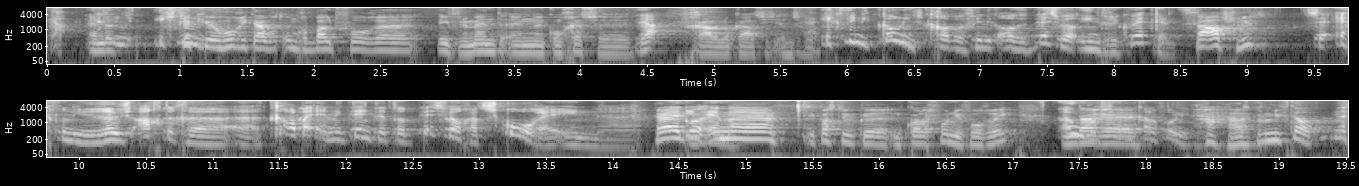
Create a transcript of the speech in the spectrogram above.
Ja, En ik dat vind, ik vind, stukje horeca wordt omgebouwd voor eh, evenementen en eh, congressen, ja, vergaderlocaties enzovoort. ik vind die koningskrabben vind ik altijd best wel indrukwekkend. Ja, absoluut. Het zijn echt van die reusachtige eh, krabben. En ik denk dat dat best wel gaat scoren in, eh Ja, ik, in wa- en, Emma. eh, ik was natuurlijk in Californië vorige week. En oh, daar, in Californië? Ja, had ik nog niet verteld. Nou,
